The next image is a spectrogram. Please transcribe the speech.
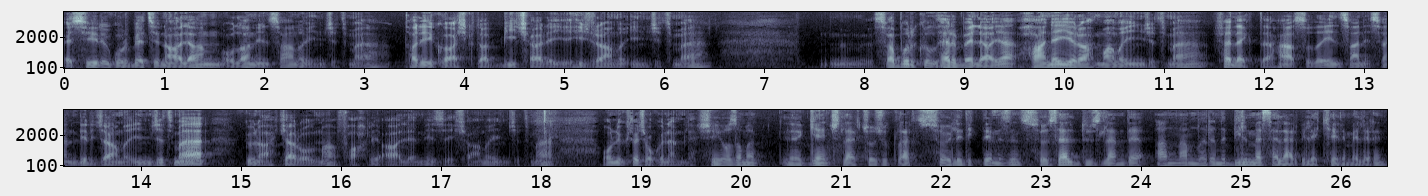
Esiri gurbetin alan olan insanı incitme. Tarik-ı aşkta biçareyi hicranı incitme. Sabır kıl her belaya hane-i rahmanı incitme. Felekte hasılı insan isen bir canı incitme. Günahkar olma, fahri alemi zişanı incitme. O nükte çok önemli. Şey o zaman e, gençler, çocuklar söylediklerinizin sözel düzlemde anlamlarını bilmeseler bile kelimelerin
